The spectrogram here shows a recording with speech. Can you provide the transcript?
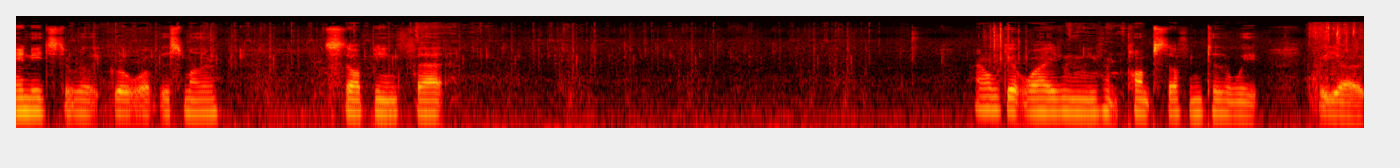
It needs to really grow up, this mother. Stop being fat. I don't get why I didn't even pump stuff into the weight. But yeah,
